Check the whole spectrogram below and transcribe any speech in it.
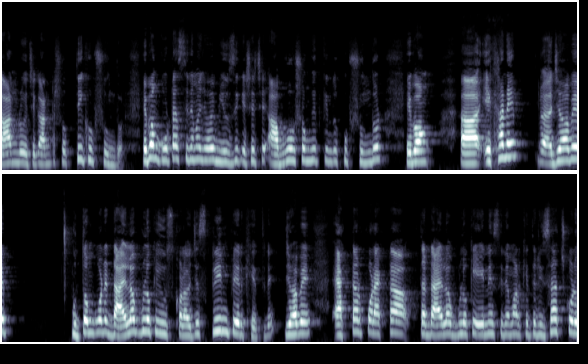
গান রয়েছে, গানটা সত্যিই খুব সুন্দর এবং গোটা সিনেমায় যেভাবে মিউজিক এসেছে, আবহ সংগীত কিন্তু খুব সুন্দর এবং এখানে যেভাবে উত্তম কুমারের ডায়লগগুলোকে ইউজ করা হয়েছে স্ক্রিন প্লের ক্ষেত্রে। যেভাবে একটার পর একটা তার ডায়লগগুলোকে এনে সিনেমার ক্ষেত্রে রিসার্চ করে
